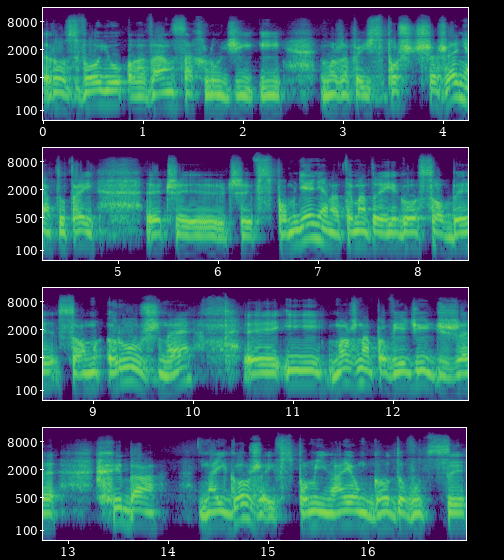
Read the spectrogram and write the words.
rozwoju, o awansach ludzi i można powiedzieć spostrzeżenia tutaj, czy, czy wspomnienia na temat jego osoby są różne. I można powiedzieć, że chyba najgorzej wspominają go dowódcy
